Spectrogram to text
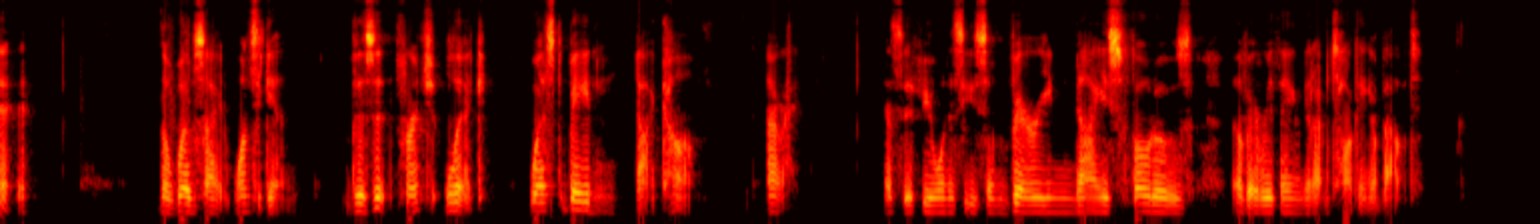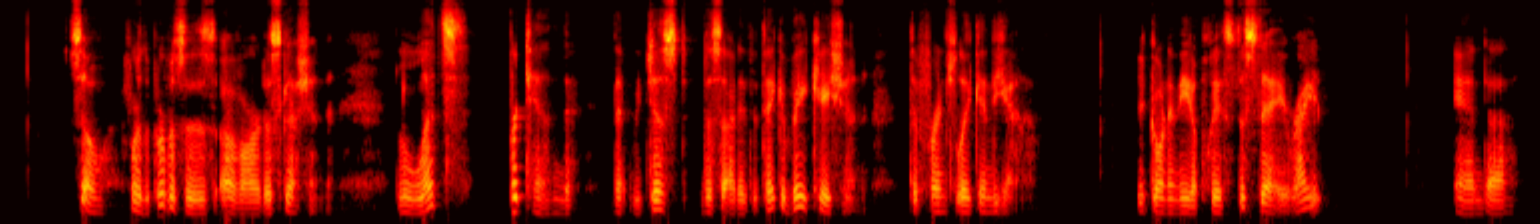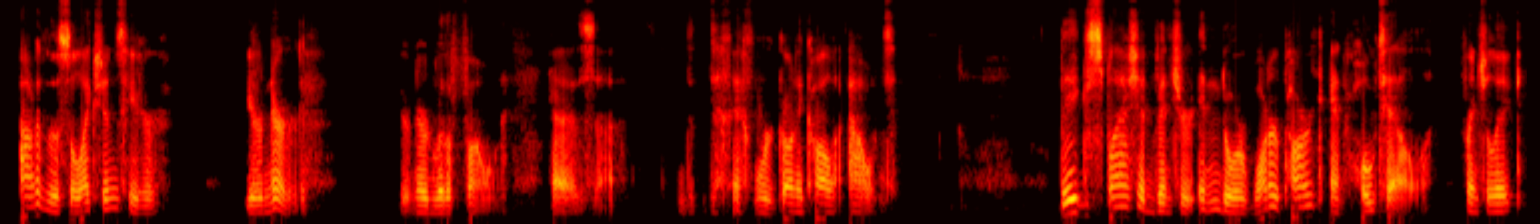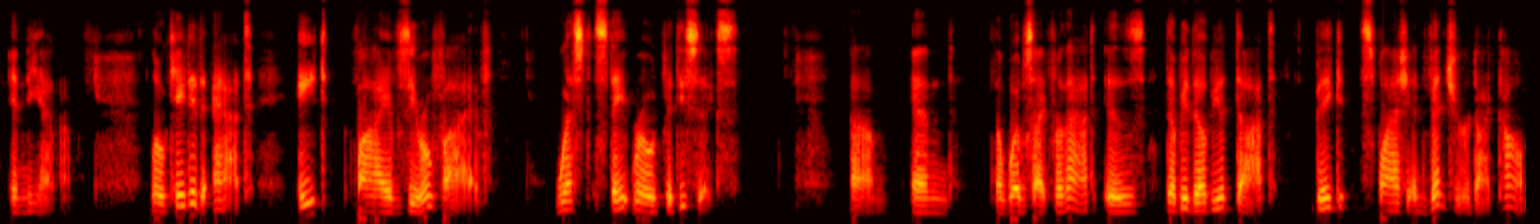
the website, once again, visit FrenchLickWestBaden.com. Alright. That's if you want to see some very nice photos of everything that I'm talking about. So, for the purposes of our discussion, let's pretend that we just decided to take a vacation to French Lake, Indiana. You're going to need a place to stay, right? And uh, out of the selections here, your nerd, your nerd with a phone, has, uh, we're going to call out Big Splash Adventure Indoor Water Park and Hotel, French Lick, Indiana, located at 8505 West State Road 56. Um, and the website for that is www.bigsplashadventure.com.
